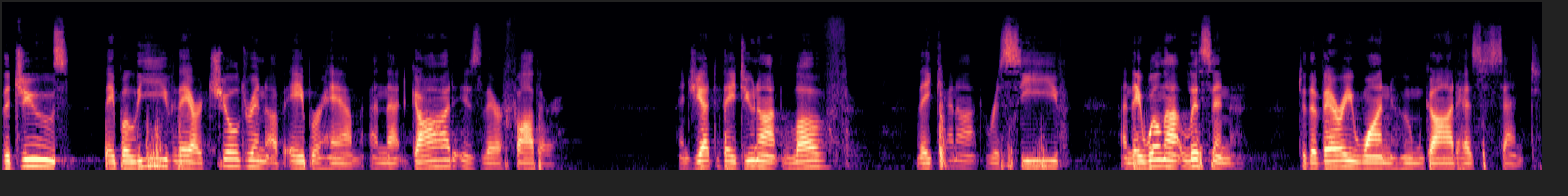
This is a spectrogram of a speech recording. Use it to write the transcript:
The Jews, they believe they are children of Abraham and that God is their father. And yet they do not love, they cannot receive, and they will not listen to the very one whom God has sent.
